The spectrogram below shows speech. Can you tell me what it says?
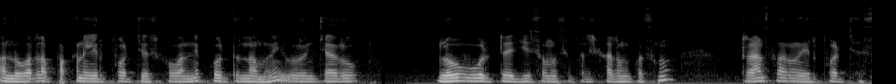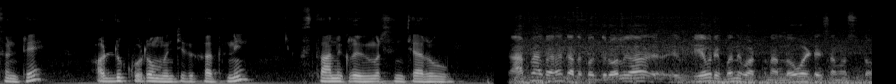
అందువల్ల పక్కన ఏర్పాటు చేసుకోవాలని కోరుతున్నామని వివరించారు. లో వోల్టేజీ సమస్య పరిష్కారం కోసం ట్రాన్స్ఫార్మర్ ఏర్పాటు చేస్తుంటే అడ్డుకోవడం మంచిది కాదని స్థానికులు విమర్శించారు. వ్యాపారంగా గత కొద్ది రోజులుగా తీవ్ర ఇబ్బంది పడుతున్నారు లో వోల్టేజ్ సమస్యతో.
